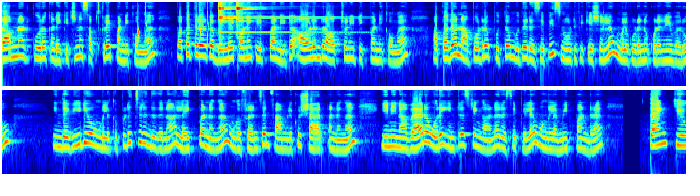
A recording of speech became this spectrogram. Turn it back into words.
ராம்நாட் கூரை கிச்சனை சப்ஸ்கிரைப் பண்ணிக்கோங்க. பக்கத்தில் இருக்க பெல்லைக்கானே கிளிக் பண்ணிவிட்டு ஆளுன்ற ஆப்ஷனை டிக் பண்ணிக்கோங்க. அப்போ தான் நான் போடுற புத்தம் புது ரெசிபிஸ் நோட்டிஃபிகேஷனில் உங்களுக்கு உடனுக்குடனே வரும். இந்த வீடியோ உங்களுக்கு பிடிச்சிருந்ததுன்னா லைக் பண்ணுங்கள் உங்கள் ஃப்ரெண்ட்ஸ் அண்ட் ஃபேமிலிக்கும் ஷேர் பண்ணுங்கள் இனி நான் வேறு ஒரு இன்ட்ரெஸ்டிங்கான ரெசிப்பியில் உங்களை மீட் பண்ணுறேன் தேங்க்யூ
